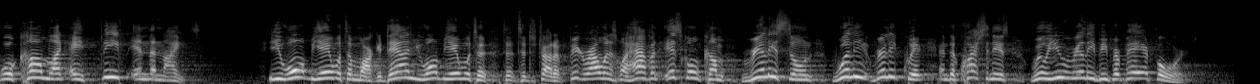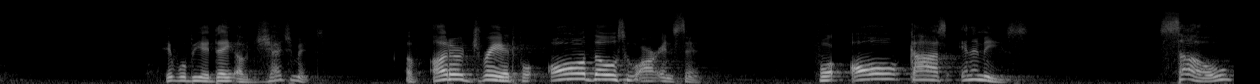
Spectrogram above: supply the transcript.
will come like a thief in the night. You won't be able to mark it down. You won't be able to, to, to try to figure out when it's going to happen. It's going to come really soon, really, really quick. And the question is, will you really be prepared for it? It will be a day of judgment, of utter dread for all those who are in sin, for all God's enemies. So,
